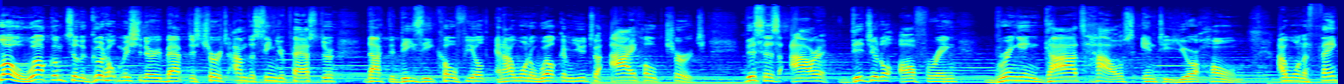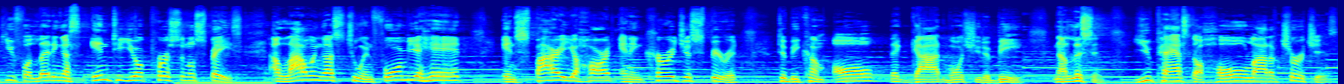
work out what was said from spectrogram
Hello, welcome to the Good Hope Missionary Baptist Church. I'm the senior pastor, Dr. DZ Cofield, and I want to welcome you to I Hope Church. This is our digital offering bringing God's house into your home. I want to thank you for letting us into your personal space, allowing us to inform your head, inspire your heart, and encourage your spirit to become all that God wants you to be. Now, listen, you passed a whole lot of churches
